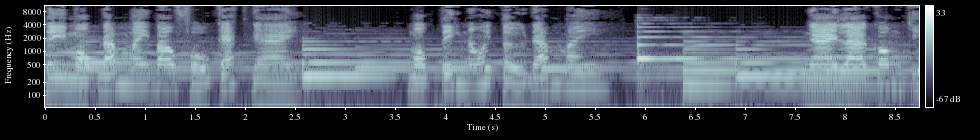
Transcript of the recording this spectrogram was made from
thì một đám mây bao phủ các ngài. Một tiếng nói từ đám mây. Ngài là con chí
